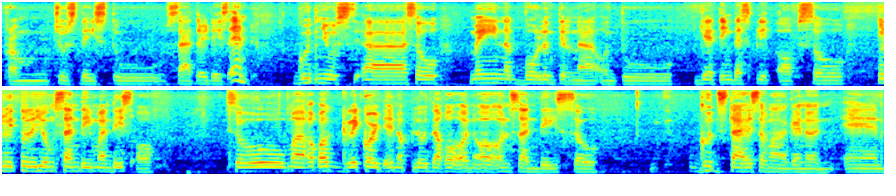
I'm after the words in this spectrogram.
from Tuesdays to Saturdays. And, good news, uh, so, may nag-volunteer na onto getting the split off. So, tuloy-tuloy yung Sunday, Mondays off. So, makakapag-record and upload ako on on Sundays. So, goods tayo sa mga ganon. And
